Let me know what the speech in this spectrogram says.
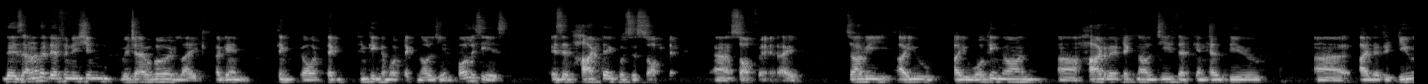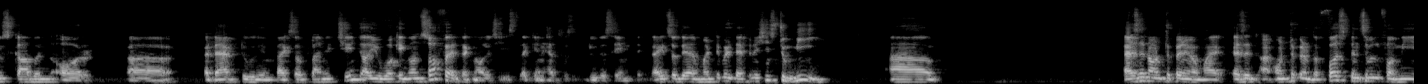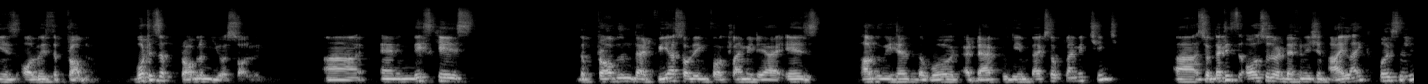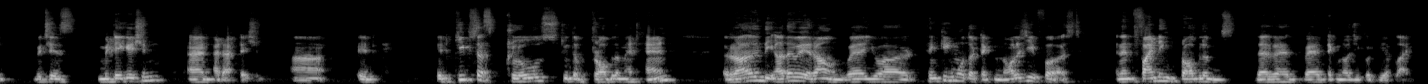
there's another definition which I've heard like again think about te- thinking about technology and policy is is it hard tech versus soft tech software right? So are we are you are you working on uh, hardware technologies that can help you uh, either reduce carbon or uh, adapt to the impacts of climate change? Are you working on software technologies that can help us do the same thing, right? So there are multiple definitions. To me, uh, as an entrepreneur, my as an entrepreneur, the first principle for me is always the problem. What is the problem you are solving? Uh, and in this case, the problem that we are solving for climate AI is how do we help the world adapt to the impacts of climate change? Uh, so that is also the definition I like personally, which is mitigation and adaptation. Uh, it it keeps us close to the problem at hand rather than the other way around where you are thinking about the technology first and then finding problems that where, where technology could be applied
